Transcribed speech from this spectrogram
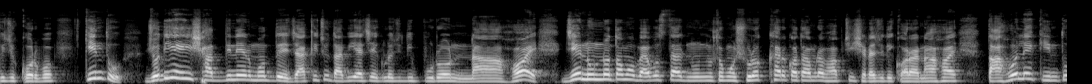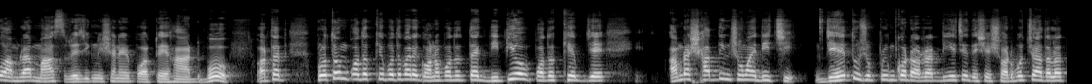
কিছু করব। কিন্তু যদি এই সাত দিনের মধ্যে যা কিছু দাবি আছে এগুলো যদি পূরণ না হয়, যে ন্যূনতম ব্যবস্থা, ন্যূনতম সুরক্ষার কথা আমরা ভাবছি সেটা যদি করা না হয়, তাহলে কিন্তু আমরা মাস রেজিগনেশনের পথে হাঁটব। অর্থাৎ প্রথম পদক্ষেপ হতে পারে গণপদত্যাগ, দ্বিতীয় পদক্ষেপ যে আমরা সাত দিন সময় দিচ্ছি। যেহেতু সুপ্রিম কোর্ট অর্ডার দিয়েছে, দেশের সর্বোচ্চ আদালত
